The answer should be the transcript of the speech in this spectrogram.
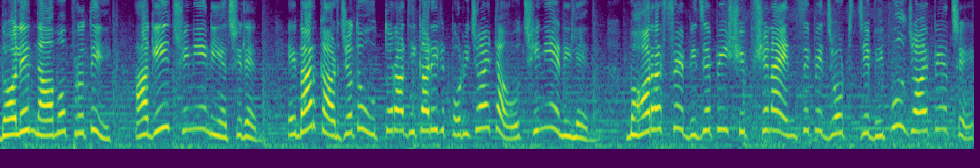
দলের নাম ও প্রতীক আগেই ছিনিয়ে নিয়েছিলেন। এবার কার্যত উত্তরাধিকারীর পরিচয়টাও ছিনিয়ে নিলেন। মহারাষ্ট্রে বিজেপি, শিবসেনা, এনসিপি জোট যে বিপুল জয় পেয়েছে,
